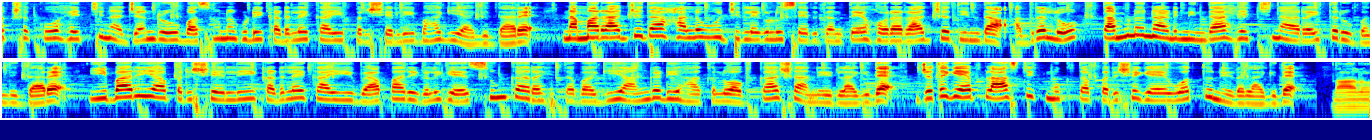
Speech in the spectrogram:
ಲಕ್ಷಕ್ಕೂ ಹೆಚ್ಚಿನ ಜನರು ಬಸವನಗುಡಿ ಕಡಲೆಕಾಯಿ ಪರಿಷೆಯಲ್ಲಿ ಭಾಗಿಯಾಗಿದ್ದಾರೆ. ನಮ್ಮ ರಾಜ್ಯದ ಹಲವು ಜಿಲ್ಲೆಗಳು ಸೇರಿದಂತೆ ಹೊರ ರಾಜ್ಯದಿಂದ ಅದರಲ್ಲೂ ತಮಿಳುನಾಡಿನಿಂದ ಹೆಚ್ಚಿನ ರೈತರು ಬಂದಿದ್ದಾರೆ. ಈ ಬಾರಿಯ ಪರಿಷೆಯಲ್ಲಿ ಕಡಲೆಕಾಯಿ ವ್ಯಾಪಾರಿಗಳಿಗೆ ಸುಂಕ ರಹಿತವಾಗಿ ಅಂಗಡಿ ಹಾಕಲು ಅವಕಾಶ ನೀಡಲಾಗಿದೆ. ಜೊತೆಗೆ ಪ್ಲಾಸ್ಟಿಕ್ ಮುಕ್ತ ಪರಿಷೆಗೆ ಒತ್ತು ನೀಡಲಾಗಿದೆ. ನಾನು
